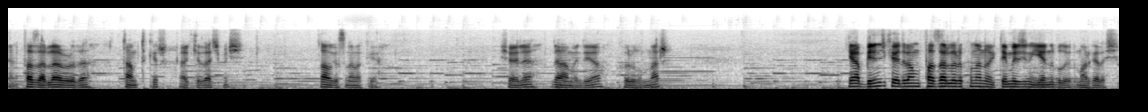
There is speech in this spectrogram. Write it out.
Yani pazarlar burada. Tam tıkır. Herkes açmış. Dalgasına bakıyor. Şöyle devam ediyor kurulumlar. Ya birinci köyde ben bu pazarları kullanarak demircinin yerini buluyordum arkadaş.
